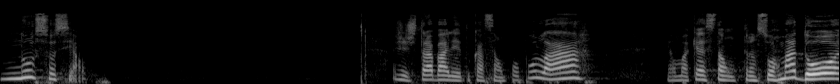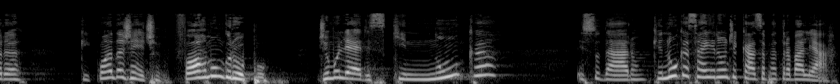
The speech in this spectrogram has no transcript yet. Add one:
no social. A gente trabalha a educação popular, é uma questão transformadora, que quando a gente forma um grupo de mulheres que nunca estudaram, que nunca saíram de casa para trabalhar,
